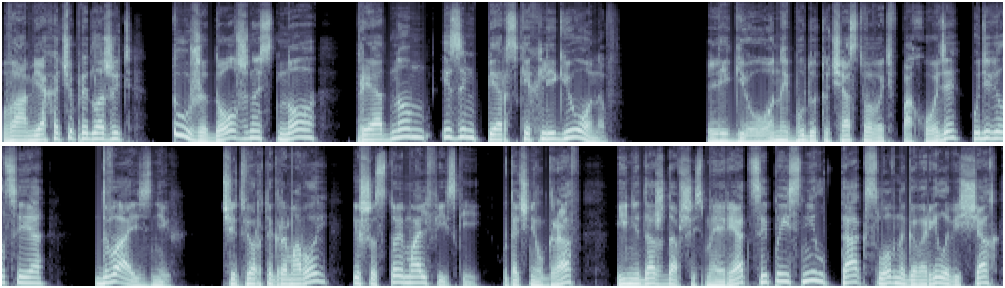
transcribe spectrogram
Вам я хочу предложить ту же должность, но при одном из имперских легионов. «Легионы будут участвовать в походе?» — удивился я. «Два из них. Четвертый громовой и шестой мальфийский», — уточнил граф, и, не дождавшись моей реакции, пояснил так, словно говорил о вещах,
